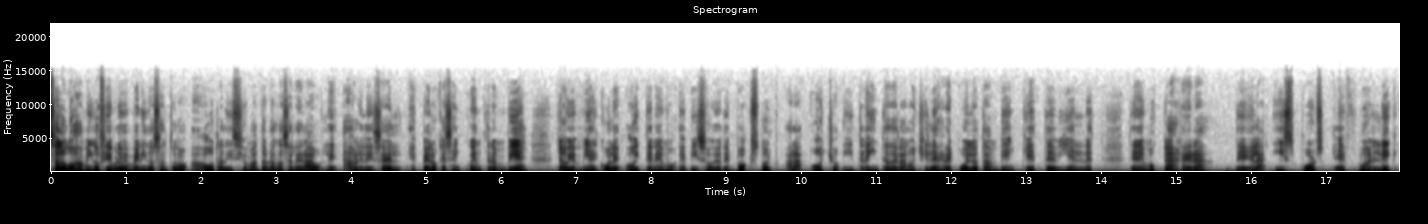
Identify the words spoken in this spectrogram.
Saludos amigos fiebre, bienvenidos a todos a otra edición más de Hablando Acelerado. Les hable Lecel, espero que se encuentren bien. Ya hoy es miércoles, hoy tenemos episodio de Box Talk a las 8 y 30 de la noche. Y les recuerdo también que este viernes tenemos carrera de la Esports F1 League,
